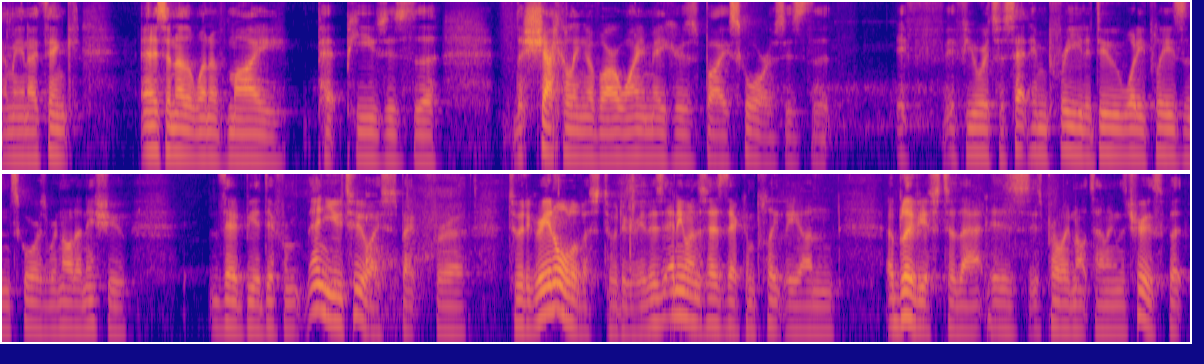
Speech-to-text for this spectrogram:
I mean, I think, and it's another one of my pet peeves is the the shackling of our winemakers by scores. Is that if if you were to set him free to do what he pleased and scores were not an issue, there'd be a different. And you too, I suspect, for a, to a degree, and all of us to a degree. There's anyone that says they're completely un, oblivious to that is is probably not telling the truth. But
